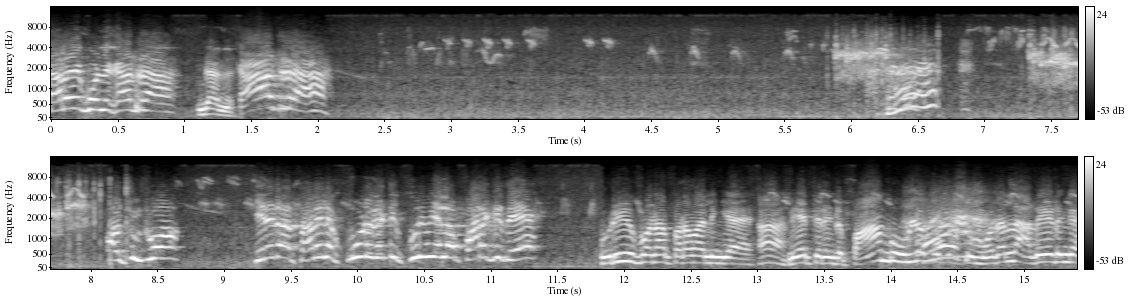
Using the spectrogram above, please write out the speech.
தலையை கொஞ்சம் காட்டுறா. இந்தாங்க. காட்டுறா. அச்சுச்சோ என்னடா தலையில கூடு கட்டி குருவி எல்லாம் பறக்குது? குருவி போனா பரவாயில்லைங்க. நேத்து ரெண்டு பாம்பு உள்ள போட்டு முதல்ல அதை எடுங்க.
